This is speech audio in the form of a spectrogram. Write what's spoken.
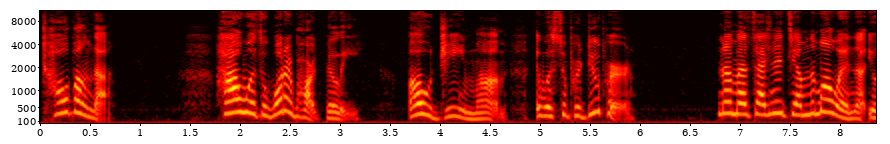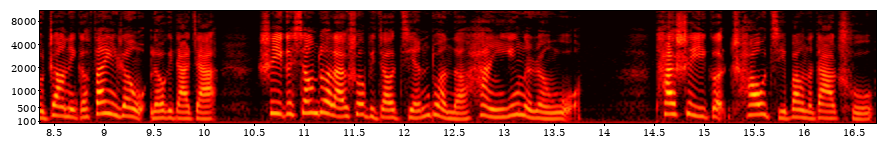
超棒的。” How was the water park, Billy? Oh, gee, Mom, it was super duper. 那么在今天节目的末尾呢，有这样的一个翻译任务留给大家，是一个相对来说比较简短的汉译英的任务。他是一个超级棒的大厨。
